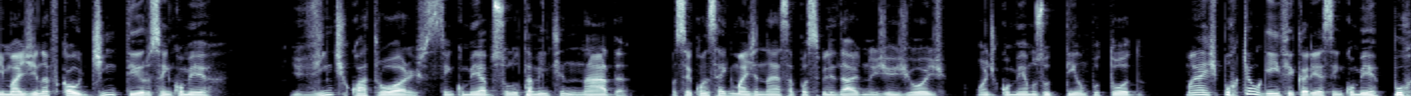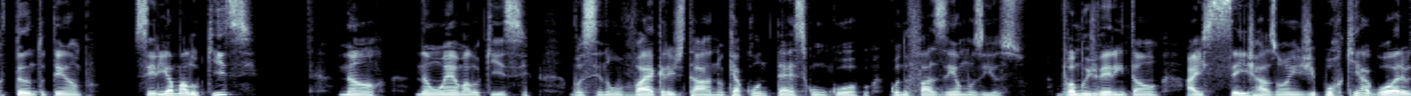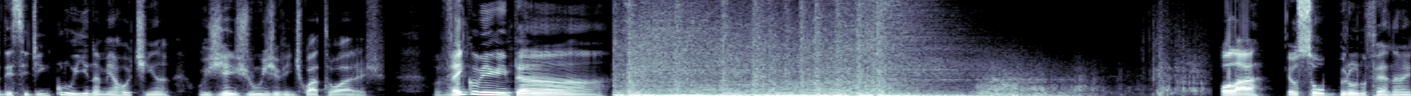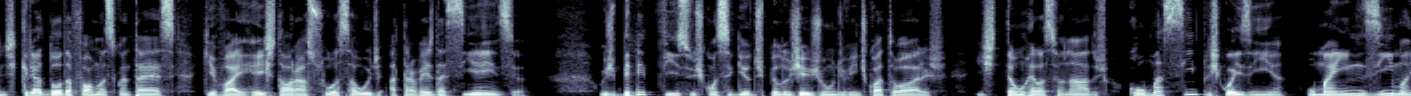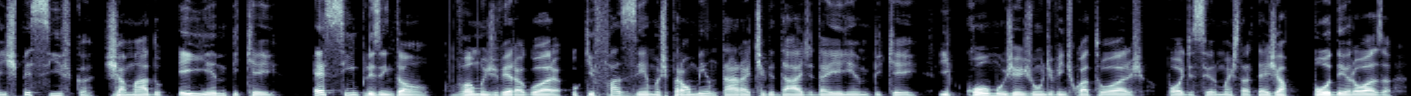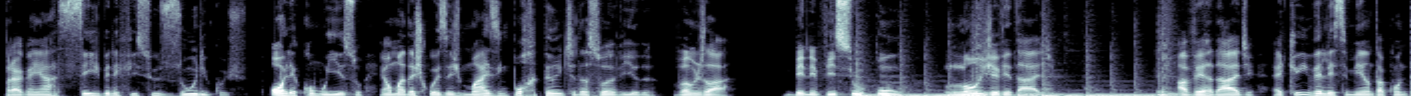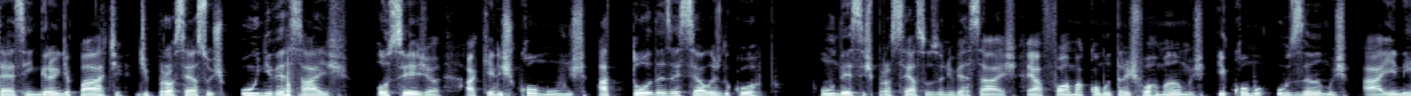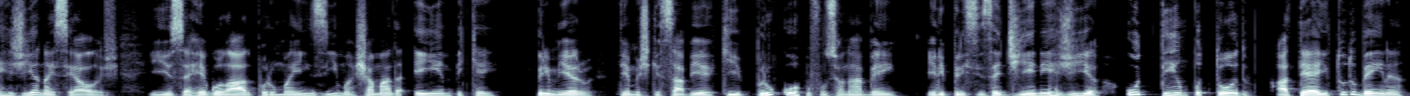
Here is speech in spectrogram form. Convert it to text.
Imagina ficar o dia inteiro sem comer. 24 horas sem comer absolutamente nada. Você consegue imaginar essa possibilidade nos dias de hoje, onde comemos o tempo todo? Mas por que alguém ficaria sem comer por tanto tempo? Seria maluquice? Não, não é maluquice. Você não vai acreditar no que acontece com o corpo quando fazemos isso. Vamos ver então as seis razões de por que agora eu decidi incluir na minha rotina os jejuns de 24 horas. Vem comigo então! Olá, eu sou o Bruno Fernandes, criador da Fórmula 50S, que vai restaurar sua saúde através da ciência. Os benefícios conseguidos pelo jejum de 24 horas estão relacionados com uma simples coisinha, uma enzima específica chamado AMPK. É simples então. Vamos ver agora o que fazemos para aumentar a atividade da AMPK e como o jejum de 24 horas pode ser uma estratégia poderosa para ganhar seis benefícios únicos. Olha como isso é uma das coisas mais importantes da sua vida. Vamos lá. Benefício 1: longevidade. A verdade é que o envelhecimento acontece em grande parte de processos universais, ou seja, aqueles comuns a todas as células do corpo. Um desses processos universais é a forma como transformamos e como usamos a energia nas células, e isso é regulado por uma enzima chamada AMPK. Primeiro, temos que saber que, para o corpo funcionar bem, ele precisa de energia o tempo todo. Até aí tudo bem, né?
